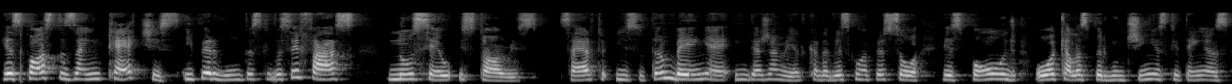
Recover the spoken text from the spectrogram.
respostas a enquetes e perguntas que você faz no seu stories certo? Isso também é engajamento. Cada vez que uma pessoa responde, ou aquelas perguntinhas que tem as,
